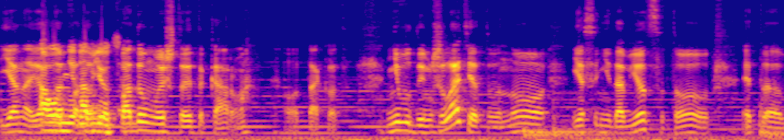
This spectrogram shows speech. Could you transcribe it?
я наверное, а он не подум, добьется. подумаю, что это карма. Вот так вот. Не буду им желать этого, но если не добьется, то это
